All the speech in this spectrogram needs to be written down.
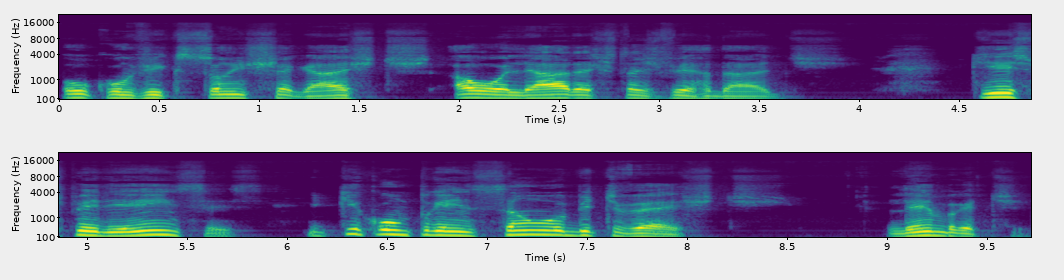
ou convicções chegastes ao olhar estas verdades? Que experiências e que compreensão obtiveste? Lembra-te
